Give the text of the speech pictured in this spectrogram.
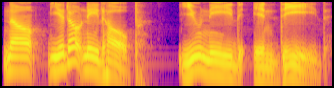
No, you don't need hope. You need Indeed.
